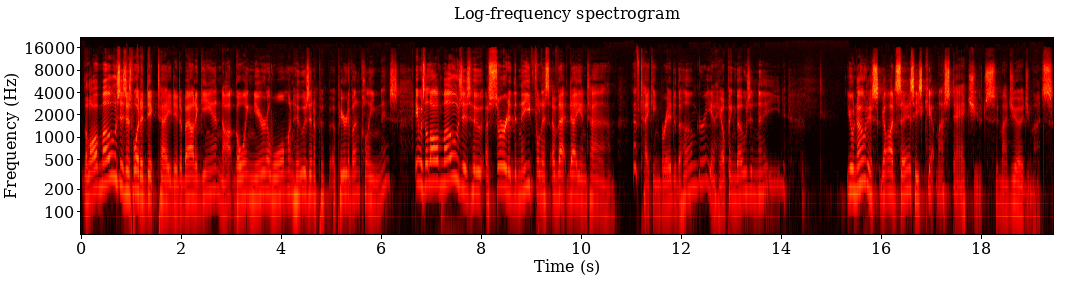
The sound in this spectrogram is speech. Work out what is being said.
The law of Moses is what it dictated about, again, not going near a woman who is in a, period of uncleanness. It was the law of Moses who asserted the needfulness of that day and time of taking bread to the hungry and helping those in need. You'll notice God says He's kept my statutes and my judgments.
